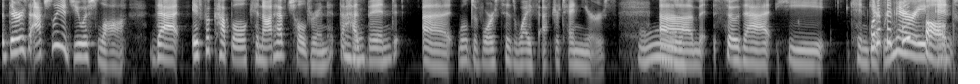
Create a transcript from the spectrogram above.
there's actually a Jewish law that if a couple cannot have children, the Mm-hmm. husband uh, will divorce his wife after 10 years um, so that he can What get if it's remarried. his fault? And,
